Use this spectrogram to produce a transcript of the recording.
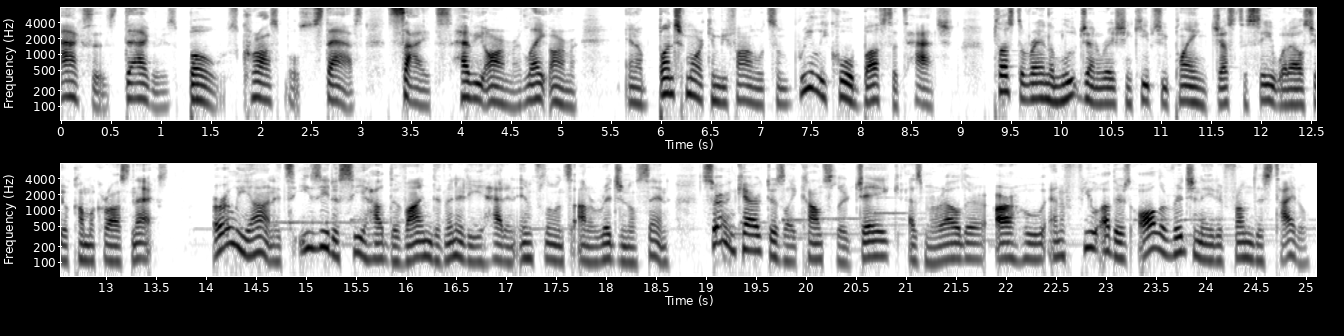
axes, daggers, bows, crossbows, staffs, scythes, heavy armor, light armor, and a bunch more can be found with some really cool buffs attached. Plus the random loot generation keeps you playing just to see what else you'll come across next. Early on, it's easy to see how Divine Divinity had an influence on Original Sin. Certain characters like Counselor Jake, Esmeralda, Arhu, and a few others all originated from this title.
